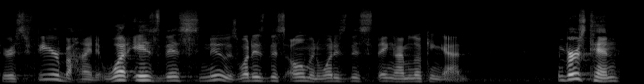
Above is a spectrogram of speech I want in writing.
there is fear behind it. What is this news? What is this omen? What is this thing I'm looking at? In verse 10, it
